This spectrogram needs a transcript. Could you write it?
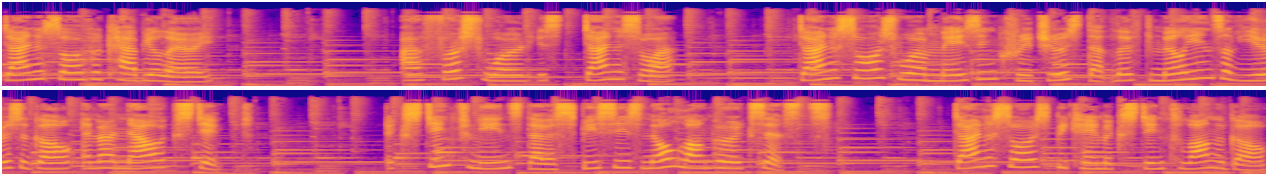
Dinosaur vocabulary. Our first word is dinosaur. Dinosaurs were amazing creatures that lived millions of years ago and are now extinct. Extinct means that a species no longer exists. Dinosaurs became extinct long ago,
